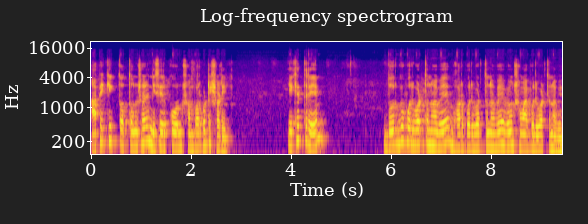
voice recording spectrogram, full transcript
আপেক্ষিক তত্ত্ব অনুসারে নিচের কোন সম্পর্কটি সঠিক। এক্ষেত্রে দৈর্ঘ্য পরিবর্তন হবে, ভর পরিবর্তন হবে এবং সময় পরিবর্তন হবে।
